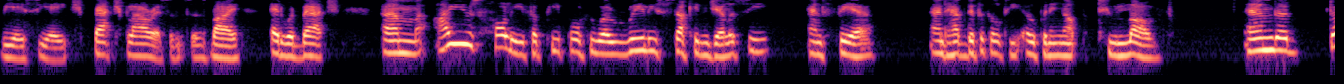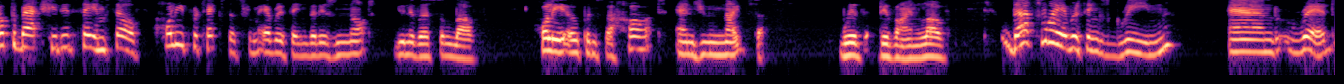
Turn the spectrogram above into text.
B-A-C-H, Bach Flower Essences by Edward Bach. Um, I use holly for people who are really stuck in jealousy and fear and have difficulty opening up to love. And uh, Dr. Bach, he did say himself, Holly protects us from everything that is not universal love. Holly opens the heart and unites us with divine love. That's why everything's green and red.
